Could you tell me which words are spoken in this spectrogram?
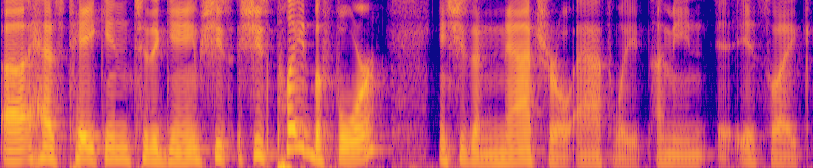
uh, has taken to the game. She's she's played before, and she's a natural athlete. I mean, it's like,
